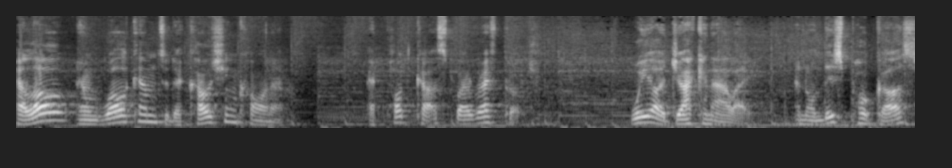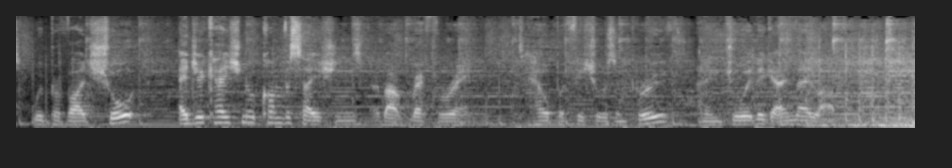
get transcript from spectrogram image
Hello and welcome to the Coaching Corner, a podcast by RefCoach. We are Jack and Ale, and on this podcast, we provide short, educational conversations about refereeing to help officials improve and enjoy the game they love.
